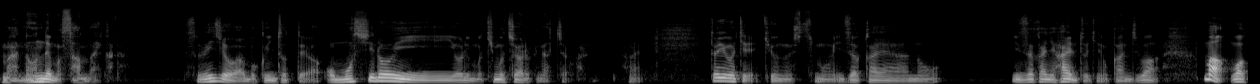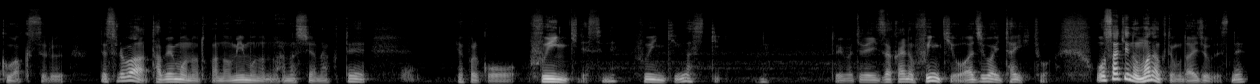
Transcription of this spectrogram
まあ飲んでも3杯かな。それ以上は僕にとっては面白いよりも気持ち悪くなっちゃうからね。はい。というわけで今日の質問居酒屋の居酒屋に入る時の感じはまあワクワクする。でそれは食べ物とか飲み物の話じゃなくてやっぱりこう雰囲気ですよね。雰囲気が好き。というわけで居酒屋の雰囲気を味わいたい人は。お酒飲まなくても大丈夫ですね。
